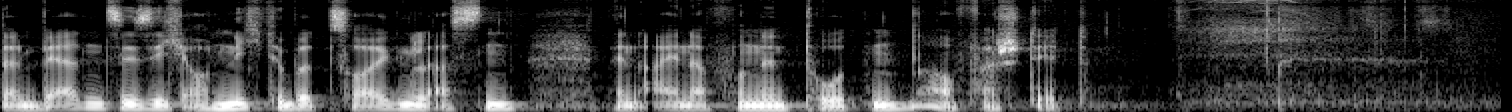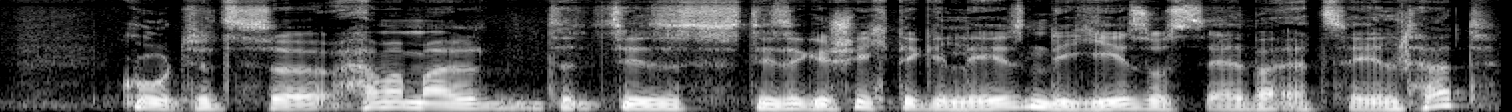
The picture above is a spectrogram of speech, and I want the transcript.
dann werden sie sich auch nicht überzeugen lassen, wenn einer von den Toten aufersteht. Gut, jetzt äh, haben wir mal dieses, diese Geschichte gelesen, die Jesus selber erzählt hat.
